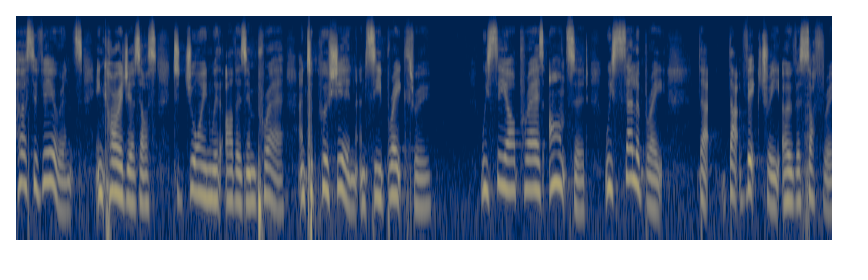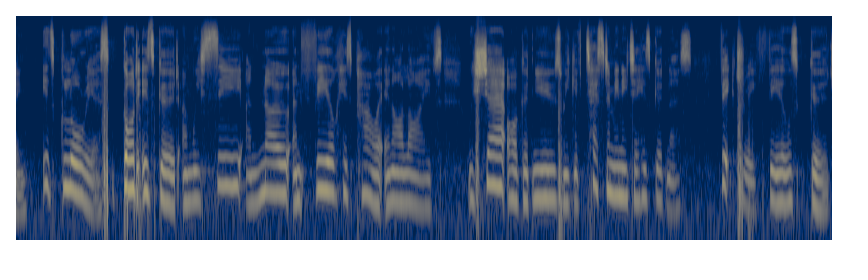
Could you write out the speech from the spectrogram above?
Perseverance encourages us to join with others in prayer and to push in and see breakthrough. We see our prayers answered. We celebrate that, that victory over suffering. It's glorious. God is good, and we see and know and feel his power in our lives. We share our good news, we give testimony to his goodness. Victory feels good.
